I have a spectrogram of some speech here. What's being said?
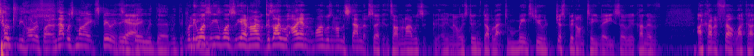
totally horrified. And that was my experience Yeah. of being with the with the. Well, it was, it was, yeah, and I because I hadn't, I wasn't on the stand-up circuit at the time, and I was, you know, I was doing the double act, and me and Stewart had just been on TV, so we kind of, I kind of felt like I,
